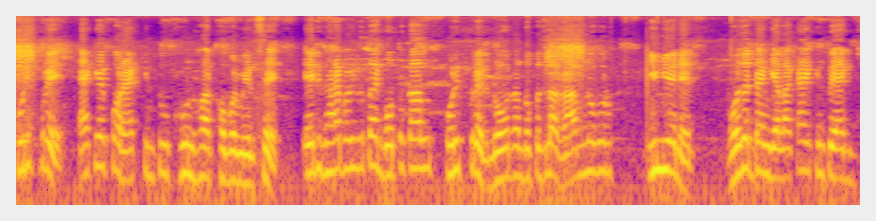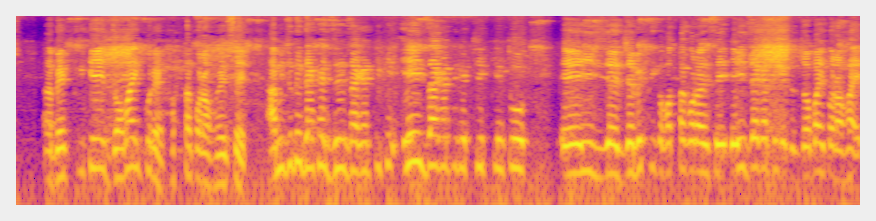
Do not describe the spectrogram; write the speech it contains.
ফরিদপুরে একের পর এক কিন্তু খুন হওয়ার খবর মিলছে। ধারাবাহিকতায় গতকাল ফরিদপুরের উপজেলার রামনগর ইউনিয়নের এলাকায় কিন্তু এক ব্যক্তিকে জবাই করে হত্যা করা হয়েছে। আমি যদি দেখাই যে জায়গাটিকে, এই জায়গা থেকে ঠিক কিন্তু এই যে ব্যক্তিকে হত্যা করা হয়েছে, এই জায়গা থেকে জবাই করা হয়।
